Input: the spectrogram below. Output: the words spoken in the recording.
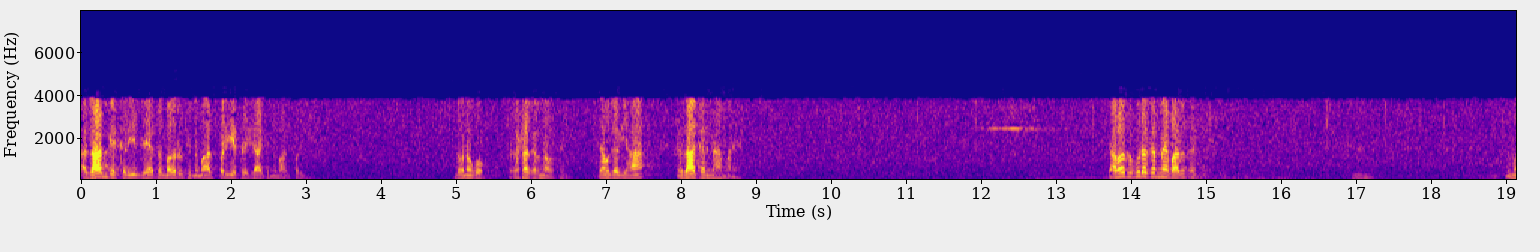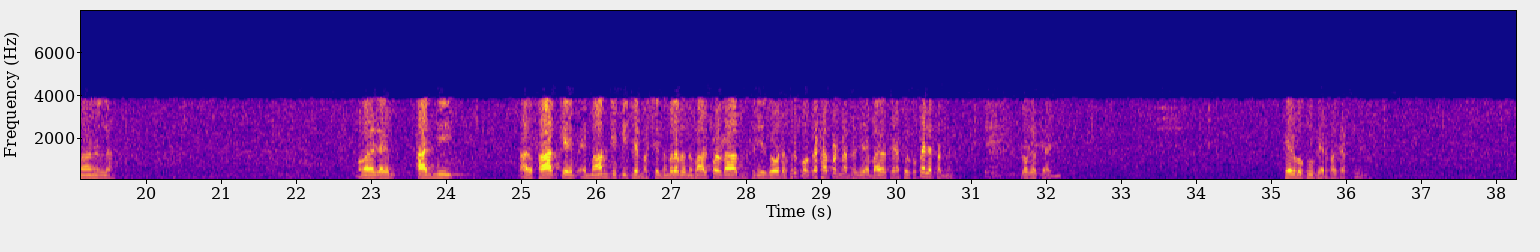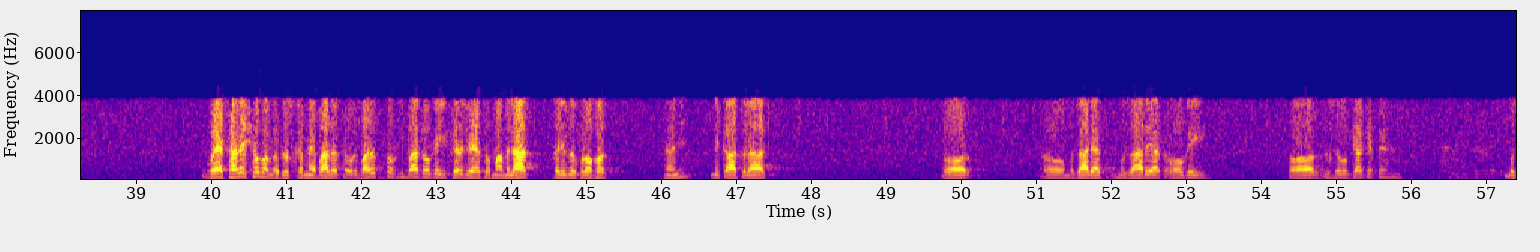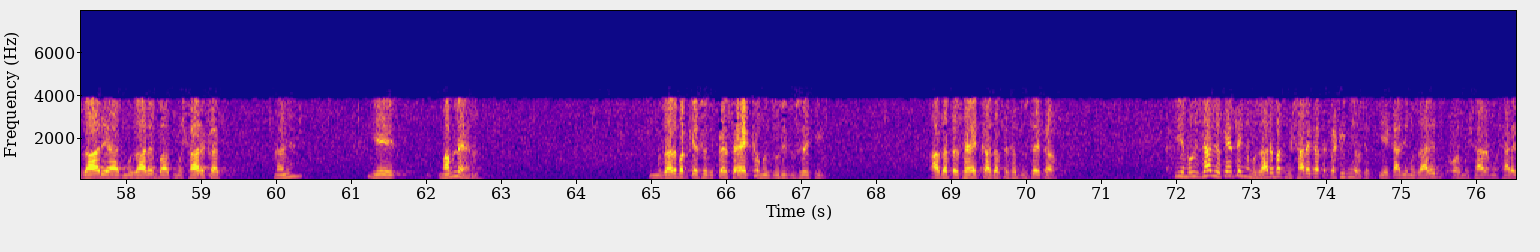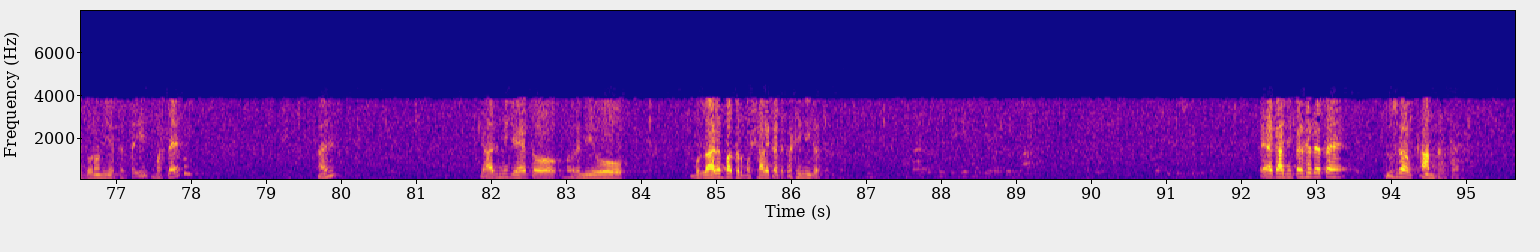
اذان کے قریب جو ہے تو مغرب کی نماز پڑھیے پھر شاہ کی نماز پڑھیے دونوں کو اکٹھا کرنا ہوتا ہے۔ کیونکہ اب مطلب یہاں قضا کرنا ہمارے۔ عمل کو پورا کرنا ہے عبادت ہے۔ اللہ۔ اور اگر آدمی عرفات کے امام کے پیچھے مسجد نمبر میں نماز پڑھ رہا تو اس کے لیے زور اثر کو اکٹھا پڑھنا تھا عبادت ہے، اثر کو پہلے پڑھنا۔ وقت ہے۔ پھر وقوف ارفا کرتے ہیں۔ وہ سارے شعبوں کا درست کرنا، عبادت ہو، عبادت کی بات ہو گئی، پھر جو ہے تو معاملات خرید و فروخت ہاں جی، نکاح، طلاق اور مزاریات مزاریات ہو گئی۔ اور دوسرے کو کیا کہتے ہیں؟ مزاریات مزاربات مشارکت یعنی یہ معاملے ہیں مزاربت کیسے پیسہ ایک کا مزدوری دوسرے کی، آدھا پیسہ ایک کا، آدھا پیسہ دوسرے کا۔ یہ مودی صاحب جو کہتے ہیں کہ مزاربت مشارکت اکٹھی نہیں ہو سکتی، ایک آدھی مزارب اور مشارک دونوں نہیں ہو سکتا یہ ایک مسئلہ ہے کوئی؟ ہاں جی کہ آدمی جو ہے تو یعنی وہ مزاربت اور مشارکت اکٹھی نہیں کر سکتا ایک آدمی پیسے دیتا ہے، دوسرا کام کرتا ہے۔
